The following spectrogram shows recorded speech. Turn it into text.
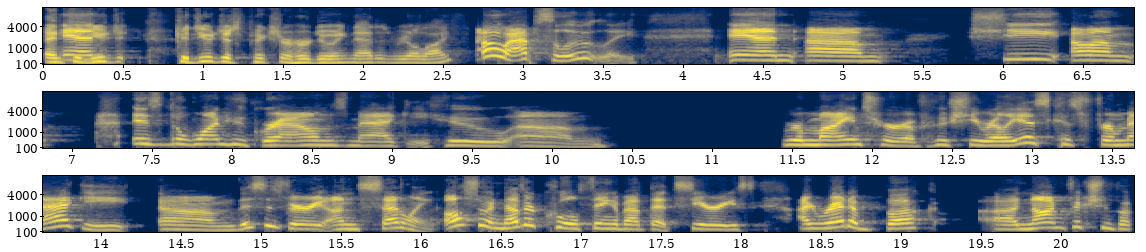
and, could you And- could you just picture her doing that in real life? Oh, absolutely. And um, she um, is the one who grounds Maggie, who um, reminds her of who she really is. Because for Maggie, um, this is very unsettling. Also, another cool thing about that series, I read a book, a nonfiction book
